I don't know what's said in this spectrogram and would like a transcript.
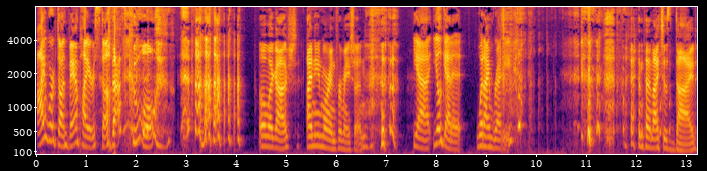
I worked on vampire stuff. That's cool. oh my gosh, I need more information. yeah, you'll get it when I'm ready. and then I just died.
